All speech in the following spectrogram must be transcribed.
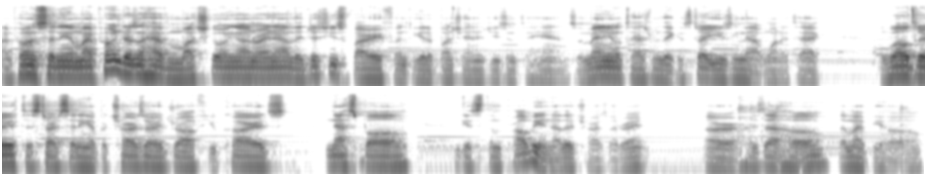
My opponent's setting up. My opponent doesn't have much going on right now. They just use Fiery Flint to get a bunch of energies into hand. So manual attachment, they can start using that one attack. A Welder to start setting up a Charizard, draw a few cards. Nest Ball gets them probably another Charizard, right? Or is that Ho-Oh? That might be Ho-Oh.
